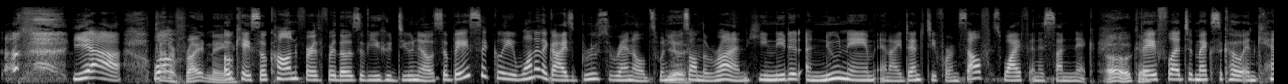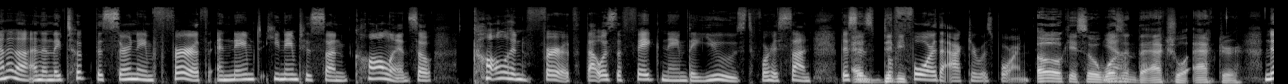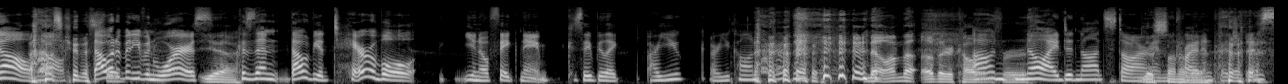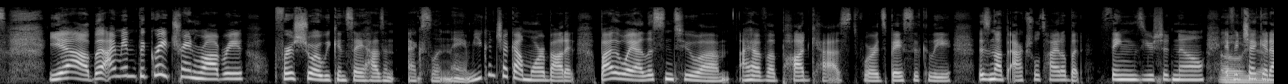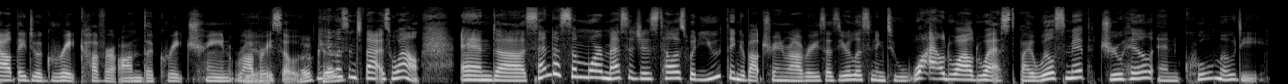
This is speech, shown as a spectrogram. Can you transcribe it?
yeah. Well, kind of frightening. Okay, so Colin Firth, for those of you who do know, so basically, one of the guys, Bruce Reynolds, when he was on the run, he needed a new name and identity for himself, his wife, and his son Nick. Oh, okay. They fled to Mexico and Canada, and then they took the surname Firth and named he named his son Colin. So. Colin Firth. That was the fake name they used for his son. This And is did he- before the actor was born. Oh, okay. So it wasn't the actual actor. No, no. that would have been even worse. Yeah. Because then that would be a terrible, you know, fake name. Because they'd be like, "Are you Are you Colin Firth? no, I'm the other oh Firth. no, I did not star The in Pride and Prejudice. yeah, but I mean, the Great Train Robbery for sure we can say has an excellent name. You can check out more about it. By the way, I listened to um, I have a podcast where it's basically this is not the actual title, but things you should know. If you Oh, check it out, they do a great cover on the Great Train Robbery. Yeah. So you can listen to that as well. And uh, send us some more messages. Tell us what you think about train robberies as you're listening to Wild Wild West by Will Smith, Dru Hill, and Kool Moe Dee.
